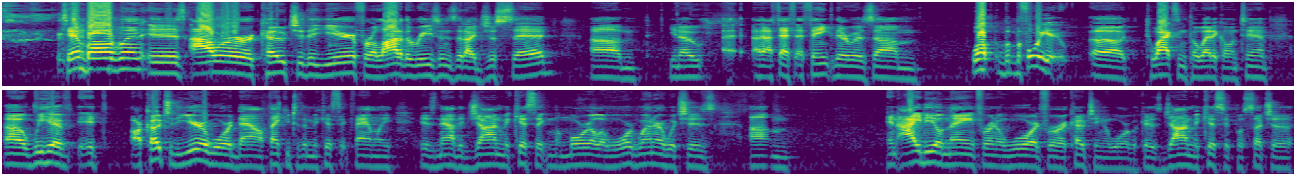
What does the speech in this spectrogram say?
Tim Baldwin is our coach of the year for a lot of the reasons that I just said. Um, you know, I, I, I, think there was. Um, well, but before we get uh, to waxing poetic on Tim, uh, we have it. Our Coach of the Year award now, thank you to the McKissick family, is now the John McKissick Memorial Award winner, which is um, an ideal name for an award for a coaching award because John McKissick was such a,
